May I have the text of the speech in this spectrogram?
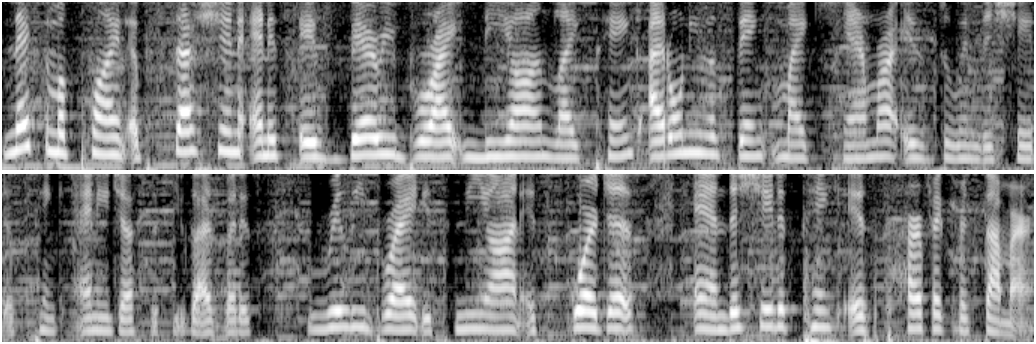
Next, I'm applying Obsession, and it's a very bright neon-like pink. I don't even think my camera is doing the shade of pink any justice, you guys, but it's really bright, it's neon, it's gorgeous, and this shade of pink is perfect for summer.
